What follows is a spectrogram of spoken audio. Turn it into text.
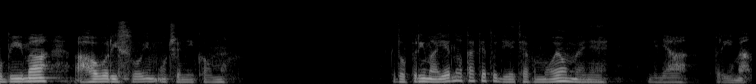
objíma a hovorí svojim učeníkom. Kto príjma jedno takéto dieťa v mojom mene, mňa príjma.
